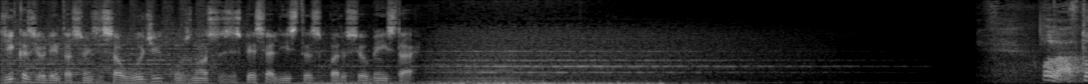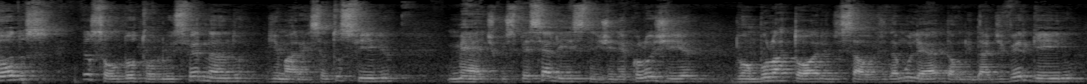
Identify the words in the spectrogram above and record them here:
Dicas e orientações de saúde com os nossos especialistas para o seu bem-estar. Olá a todos, eu sou o Dr. Luiz Fernando Guimarães Santos Filho, médico especialista em ginecologia do Ambulatório de Saúde da Mulher da Unidade Vergueiro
